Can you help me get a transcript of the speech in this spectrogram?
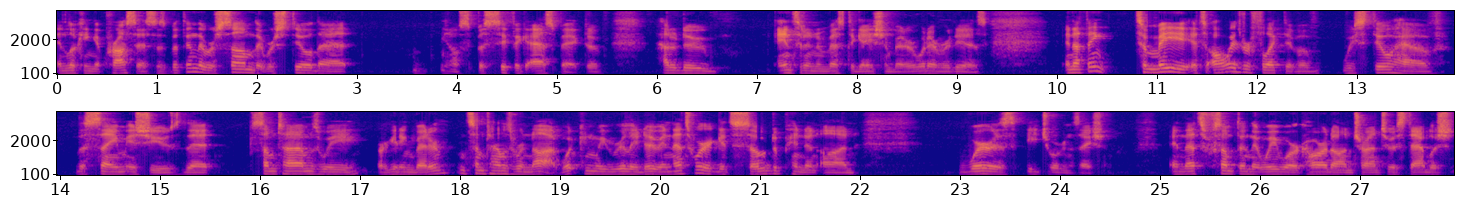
and looking at processes. But then there were some that were still that, you know, specific aspect of how to do incident investigation better, whatever it is. And I think to me, it's always reflective of we still have the same issues that sometimes we are getting better and sometimes we're not. What can we really do? And that's where it gets so dependent on where is each organization. And that's something that we work hard on trying to establish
